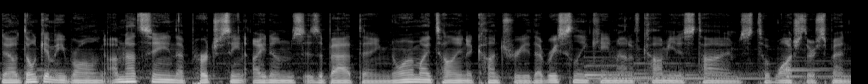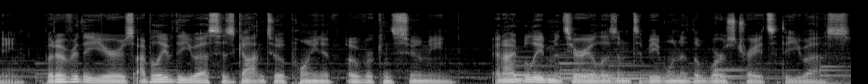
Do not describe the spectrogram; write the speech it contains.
Now, don't get me wrong, I'm not saying that purchasing items is a bad thing, nor am I telling a country that recently came out of communist times to watch their spending. But over the years, I believe the US has gotten to a point of over-consuming, and I believe materialism to be one of the worst traits of the US.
